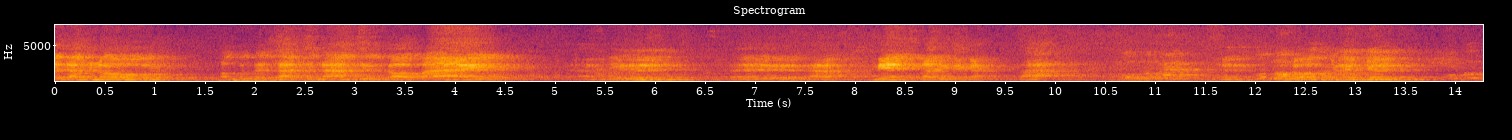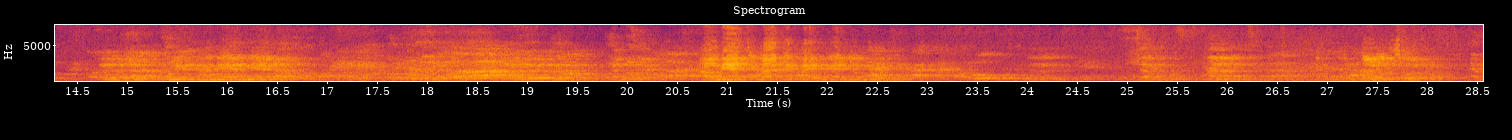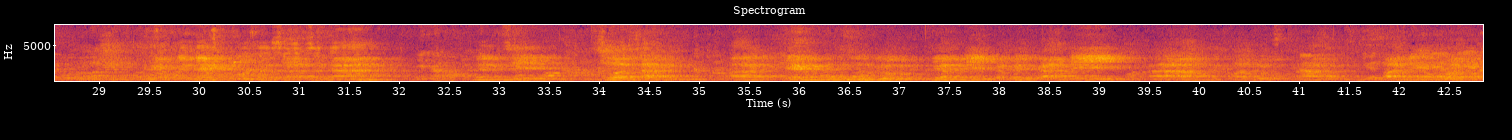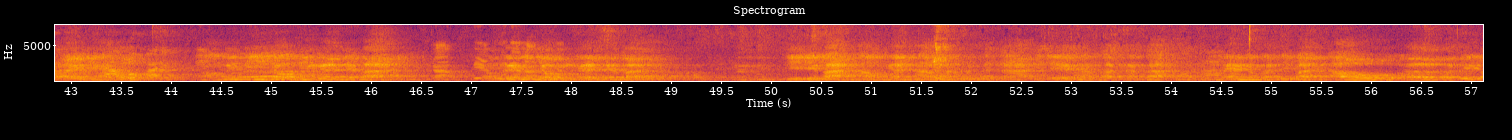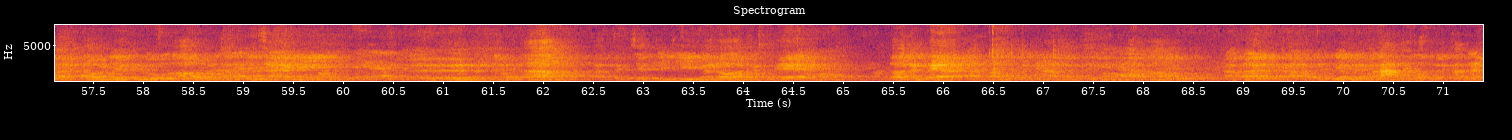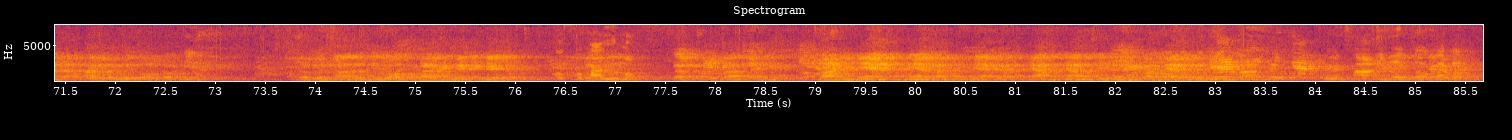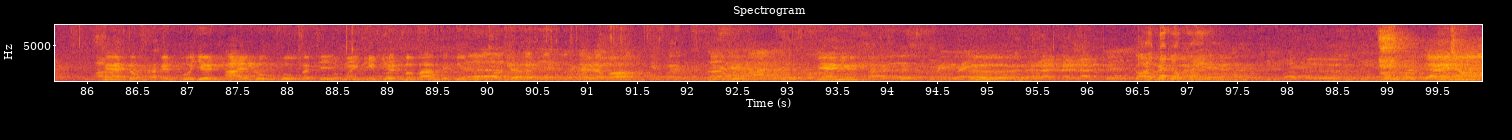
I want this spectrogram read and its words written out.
อดำรงพระพุทธศาสนาสืบต่อไปยืนเออครับแม่จะว่าด้วยกันว่าเออร้องยืนยืนเออยืนให้แม่แม่แล้วเออนั่นะเอาแม่จะว่าด้วยกันแม่ยกมือ เอ่อจำอ่าเป็นคนบริสุทธิ์ เป็นแม่พุทธศาสนาแม่สีส่วนสั่งแกงหมูหมูยุกเรียบนี้ก็เป็นการดีอาให้ความดูอาบ้านนี้เขาปล่อยออกไปนี่เขาบอกเขาไม่มีโยมมีเงินได้บ้านเรียนเขาไม่เงมีโยมเงินได้บ้านที่ได้บ้านเขาเงินเขาพุทธศาสนาที่ได้ทำพัฒนาการแม่ก็ปฏิบัติเอาเออปฏิบัติเอาเรียนรู้เอาทำที่ไหนเออเอากลับไปเจอที่ที่ก็รอดกันแพ รอดกันแพรอ่าบ้าไปหน้ามันถึงห้องน้ำเข้าอาบายกาเอาไปเตรียมไปบ้านไม่หมดเลยก็ได้ไปแล้วไปบอกก่อนเออเพื่อนมาเพื่อนที่บอกว่ายังไงยังไงเขาเขาพาไปถึงหมอก็บานบานแม่แม่บานแม่กับย่ามย่ามสิแม่กับแม่ต้องยื่นผ่านยื่นผ่านให้ลูกเข้าใจหรือเปล่าแม่ต้องเป็นผู้ยื่นผ่านลูกลูกกติยื่นมาบ้างไปตีลูกคนเด้อแต่แล้วก็แม่ยื่นผ่านเออนั่นแหละนั่นแหละ ตอนไปตรวจนี่เออผมเข้าใจเนาะ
